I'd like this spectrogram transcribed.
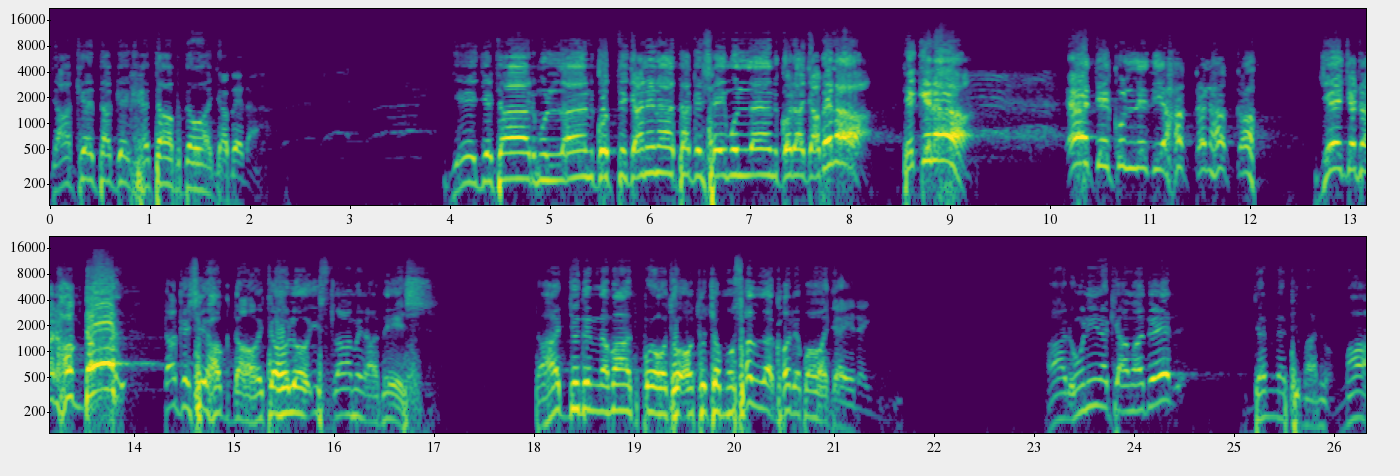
যাকে তাকে খেতাব দেওয়া যাবে না। যে যেটার মূল্যায়ন করতে জানে না, তাকে সেই মূল্যায়ন করা যাবে না। ঠিক না এতে করলে দিয়ে হাক্কান হাক্কা। যে যেটার হকদার তাকে সেই হক দাও, এটা হলো ইসলামের আদেশ। তাহাজ্জুদের নামাজ পড়ে অথচ মুসাল্লা ঘরে পাওয়া যায় নাই। আর উনি নাকি আমাদের জান্নাতি মানু, মা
